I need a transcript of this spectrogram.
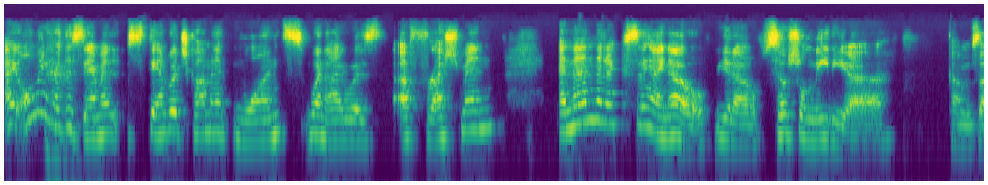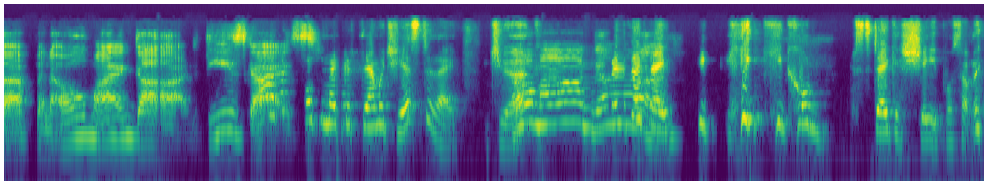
I only heard the sandwich sandwich comment once when I was a freshman, and then the next thing I know, you know, social media comes up, and oh my god, these guys. I guys! had to make a sandwich yesterday. Jerk. Oh my But it's okay. god! He, he, he called steak a sheep or something.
